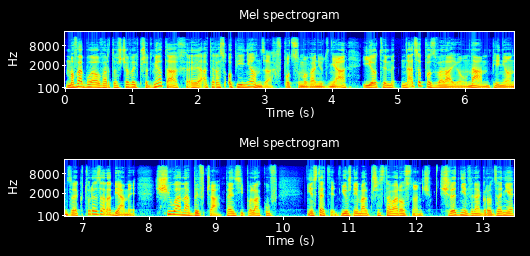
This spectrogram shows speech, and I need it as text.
Mowa była o wartościowych przedmiotach, e, a teraz o pieniądzach w podsumowaniu dnia i o tym, na co pozwalają nam pieniądze, które zarabiamy. Siła nabywcza pensji Polaków Niestety, już niemal przestała rosnąć. Średnie wynagrodzenie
